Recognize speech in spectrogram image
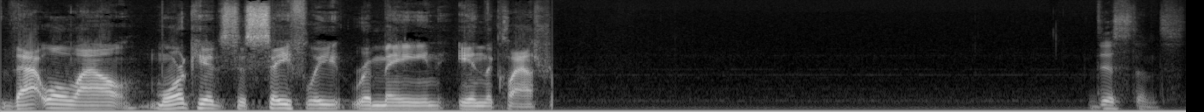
That will allow more kids to safely remain in the classroom. Distanced.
